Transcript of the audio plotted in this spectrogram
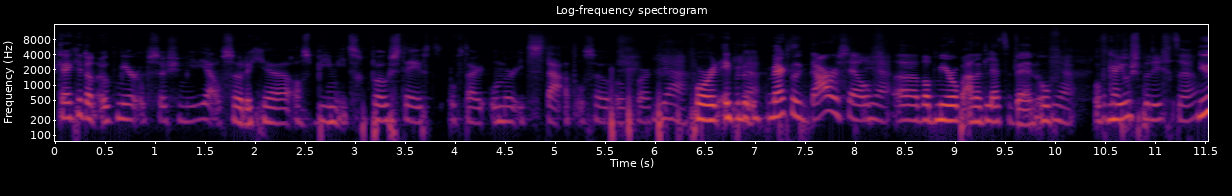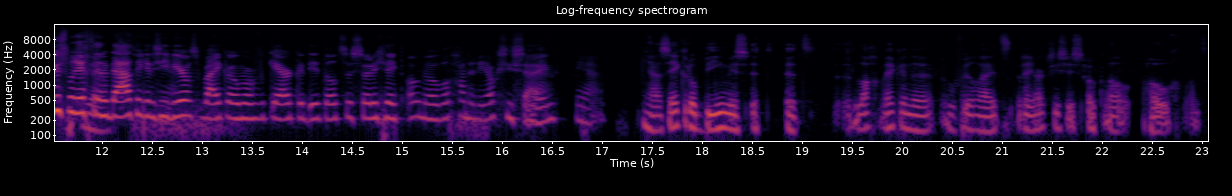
Kijk je dan ook meer op social media of zo dat je als Beam iets gepost heeft of daaronder iets staat of zo over? Ja. Voor, ik bedoel, Ja. ik merk dat ik daar zelf Ja. eh, wat meer op aan het letten ben. Of ja. Of nieuwsberichten. nieuwsberichten Ja. inderdaad, weet je, dan zie je Ja. weer wat voorbij komen over kerken, dit, dat, zo, zodat je denkt, oh no, wat gaan de reacties zijn? Ja. Ja, zeker op Beam is het, het, het lachwekkende hoeveelheid reacties is ook wel hoog. Want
